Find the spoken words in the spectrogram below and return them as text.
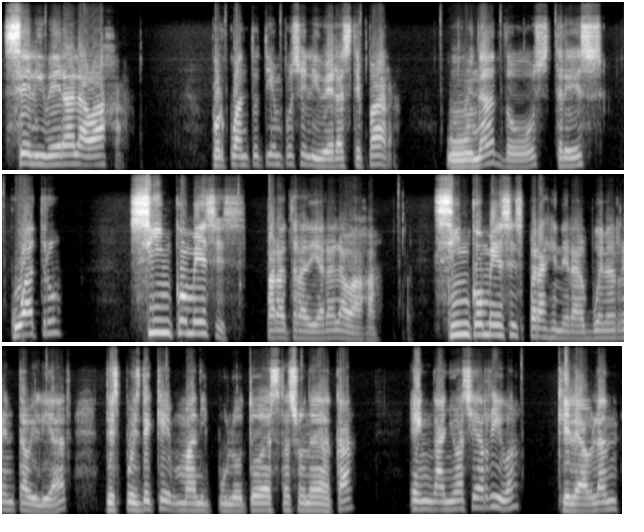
se libera a la baja. ¿Por cuánto tiempo se libera este par? Una, dos, tres, cuatro, cinco meses para tradear a la baja. Cinco meses para generar buena rentabilidad después de que manipuló toda esta zona de acá. Engaño hacia arriba, que le hablan,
